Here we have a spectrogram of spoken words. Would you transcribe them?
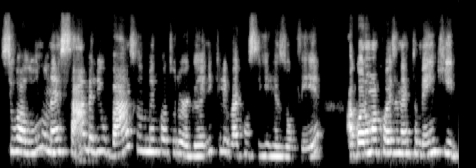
se o aluno, né, sabe ali o básico da nomenclatura orgânica, ele vai conseguir resolver. Agora, uma coisa, né, também que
